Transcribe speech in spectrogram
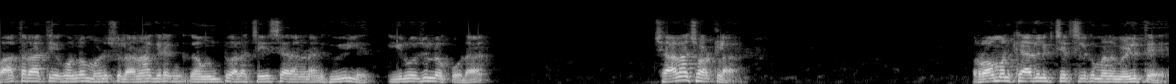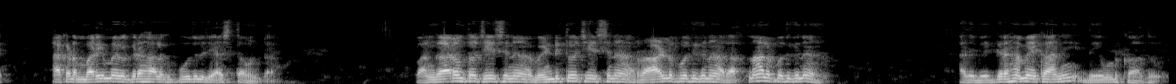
పాత రాతి యుగంలో మనుషులు అనాగరికంగా ఉంటూ అలా చేశారనడానికి వీల్లేదు. ఈ రోజుల్లో కూడా చాలా చోట్ల రోమన్ క్యాథలిక్ చర్చిలకు మనం వెళితే అక్కడ మరిమ విగ్రహాలకు పూజలు చేస్తూ ఉంటారు. బంగారంతో చేసిన వెండితో చేసిన రాళ్ళు పొదిగిన రత్నాలు పొదిగిన అది విగ్రహమే కానీ దేవుడు కాదు.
